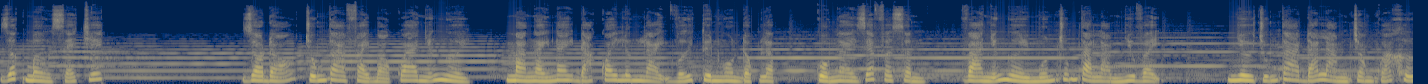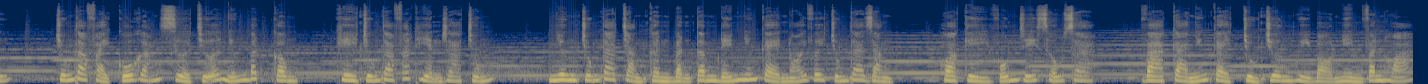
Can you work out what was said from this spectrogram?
giấc mơ sẽ chết. Do đó, chúng ta phải bỏ qua những người mà ngày nay đã quay lưng lại với tuyên ngôn độc lập của ngài Jefferson và những người muốn chúng ta làm như vậy. Như chúng ta đã làm trong quá khứ, chúng ta phải cố gắng sửa chữa những bất công khi chúng ta phát hiện ra chúng. Nhưng chúng ta chẳng cần bận tâm đến những kẻ nói với chúng ta rằng Hoa Kỳ vốn dĩ xấu xa và cả những kẻ chủ trương hủy bỏ nền văn hóa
